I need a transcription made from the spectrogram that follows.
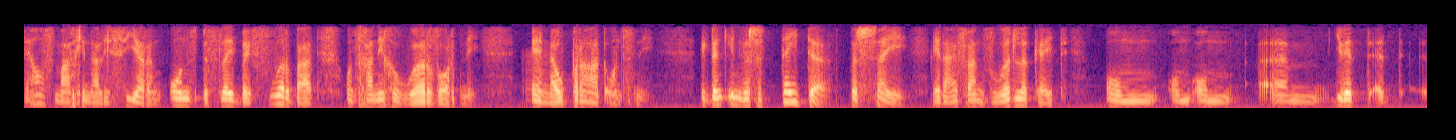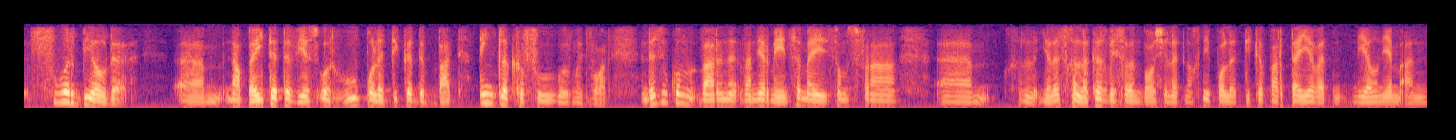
selfmarginalisering. Ons besluit byvoorbeeld ons gaan nie gehoor word nie. En nou praat ons nie ek dink universiteite per se het daai verantwoordelikheid om om om ehm um, jy weet voorbeelde ehm um, na buite te wees oor hoe politieke debat eintlik gevoer moet word. En dis hoekom wanneer mense my soms vra ehm um, julle is gelukkig wie sal in Bosch julle het nog nie politieke partye wat deelneem aan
